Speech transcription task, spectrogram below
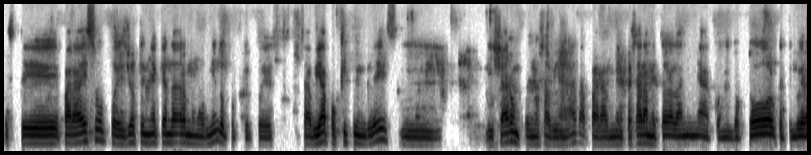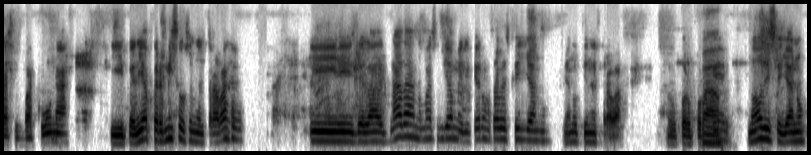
Este, para eso, pues yo tenía que andarme moviendo porque pues sabía poquito inglés y y Sharon pues no sabía nada para empezar a meter a la niña con el doctor, que tuviera sus vacunas y pedía permisos en el trabajo y de la nada, nomás un día me dijeron, sabes que ya no, ya no tienes trabajo. ¿Pero por wow. qué? No, dice, ya no.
